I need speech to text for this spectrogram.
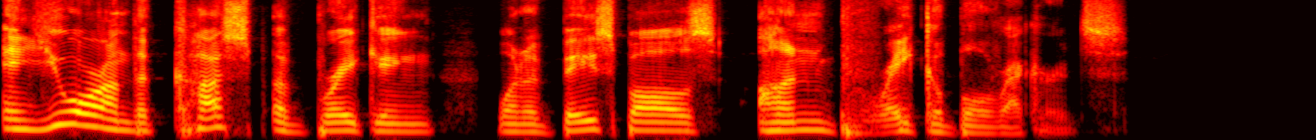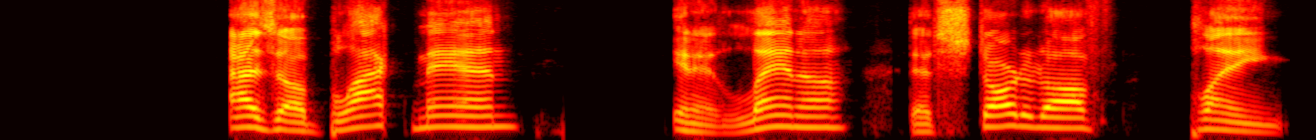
And you are on the cusp of breaking one of baseball's unbreakable records. As a black man in Atlanta that started off playing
